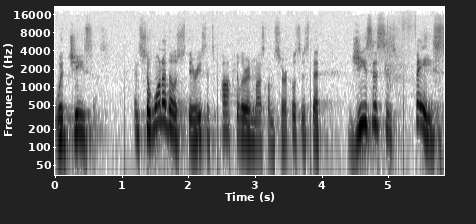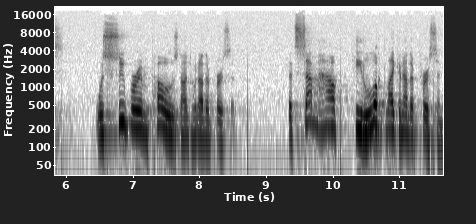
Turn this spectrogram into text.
with Jesus. And so, one of those theories that's popular in Muslim circles is that Jesus' face was superimposed onto another person. That somehow he looked like another person.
